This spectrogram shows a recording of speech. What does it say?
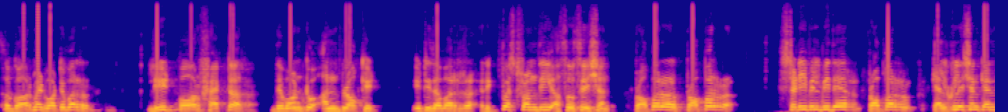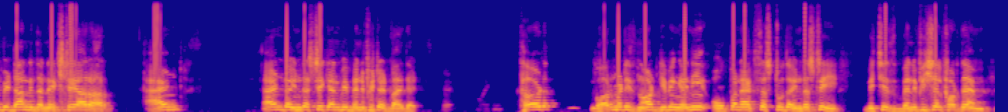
so government, whatever lead power factor, they want to unblock it. It is our request from the association. Proper, proper study will be there. Proper calculation can be done in the next ARR, and and the industry can be benefited by that. Third, government is not giving any open access to the industry, which is beneficial for them,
